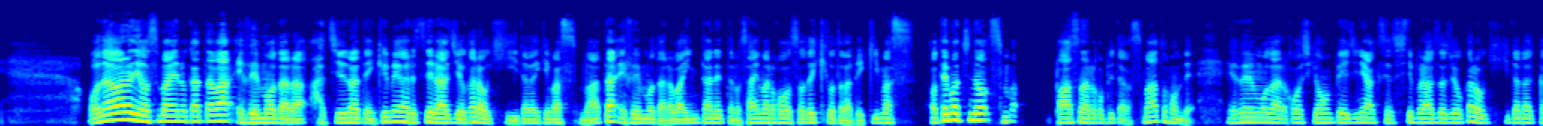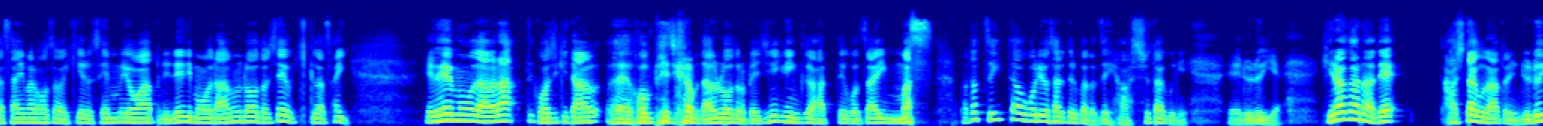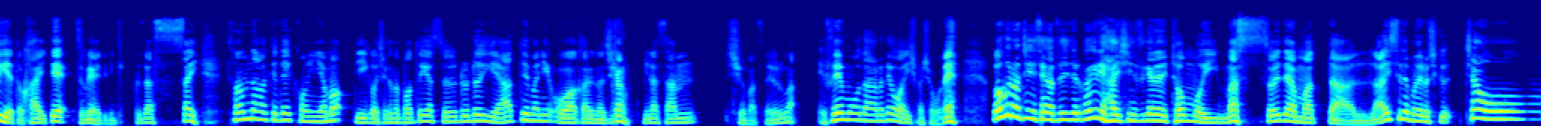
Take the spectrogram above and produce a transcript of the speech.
小田原にお住まいの方は FM モダラ 87.9MHz でラジオからお聞きいただけます。また FM モダラはインターネットのサイマル放送で聞くことができます。お手持ちのスマパーソナルコンピューターがスマートフォンで FM モダラ公式ホームページにアクセスしてブラウザ上からお聞きいただくかサイマル放送が聞ける専用アプリレディモをダウンロードしてお聞きください。FM オーダーら公式ダウン、えー、ホームページからもダウンロードのページにリンクが貼ってございます。またツイッターをご利用されている方はぜひハッシュタグに、えー、ルルイエ。ひらがなでハッシュタグの後にルルイエと書いてつぶやいてみてください。そんなわけで今夜も D5 色のポッドキャストルルイエあっという間にお別れの時間。皆さん、週末の夜は FM オーダーでお会いしましょうね。僕の人生が続いている限り配信続けたいと思います。それではまた来世でもよろしく。チャオ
